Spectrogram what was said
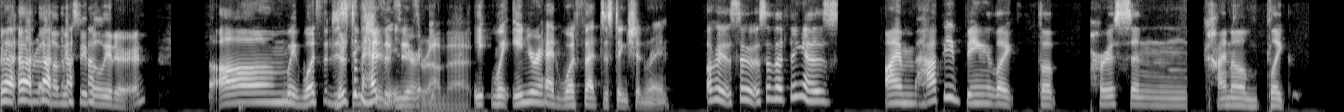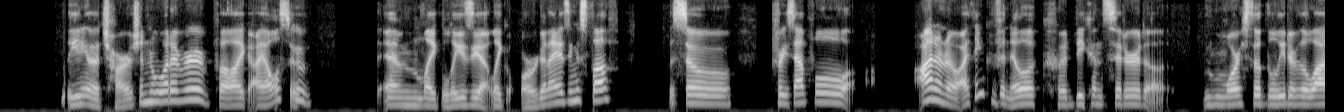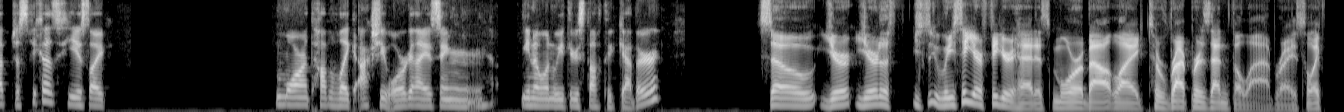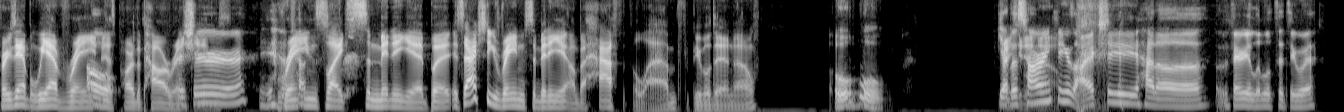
I don't that makes me the leader. Um. Wait, what's the distinction? There's some distinction hesitance your around that. i- wait in your head? What's that distinction, Rain? Okay, so so the thing is, I'm happy being like the person kind of like leading the charge and whatever, but like I also am like lazy at like organizing stuff. So, for example, I don't know. I think Vanilla could be considered uh, more so the leader of the lab, just because he's like more on top of like actually organizing. You know, when we do stuff together. So you're you're the when you say you're a figurehead, it's more about like to represent the lab, right? So like for example, we have Rain Oh, as part of the power For rankings. sure. Yeah. Rain's like submitting it, but it's actually Rain submitting it on behalf of the lab. For people who didn't know. Oh, Yeah, Right, the you power know. rankings I actually had a very little to do with.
